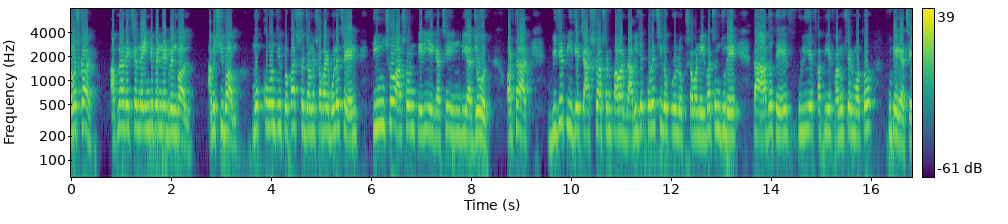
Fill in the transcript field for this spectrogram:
নমস্কার, আপনারা দেখছেন দ্য ইন্ডিপেন্ডেন্ট বেঙ্গল আমি শিবম। মুখ্যমন্ত্রী প্রকাশ্য জনসভায় বলেছেন, তিনশো আসন পেরিয়ে গেছে ইন্ডিয়া জোট। অর্থাৎ বিজেপি যে চারশো আসন পাওয়ার দাবি যে করেছিল পুরো লোকসভা নির্বাচন জুড়ে, তা আদতে ফুলিয়ে ফাঁপিয়ে ফানুষের মতো ফুটে গেছে।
